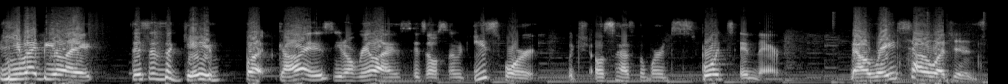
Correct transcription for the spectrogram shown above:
you might be like, this is a game, but guys, you don't realize it's also an esport, which also has the word sports in there. Now, Raid Shadow Legends,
